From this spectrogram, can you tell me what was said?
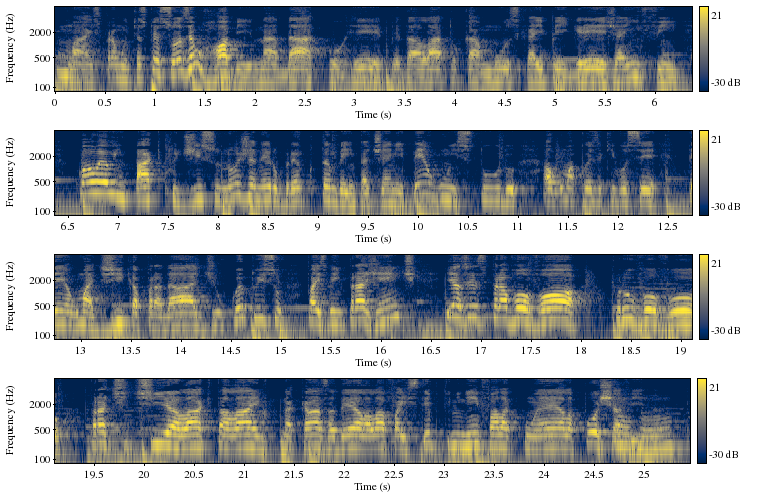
mas para muitas pessoas é um hobby. Nadar, correr, pedalar, tocar música, ir para igreja, enfim. Qual é o impacto disso no Janeiro Branco também, Tatiane? Tem algum estudo, alguma coisa que você tem alguma dica para dar de o quanto isso faz bem para a gente e às vezes para a vovó, para o vovô, para a titia lá que está lá na casa dela, lá faz tempo que ninguém fala com ela, poxa uhum. vida.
